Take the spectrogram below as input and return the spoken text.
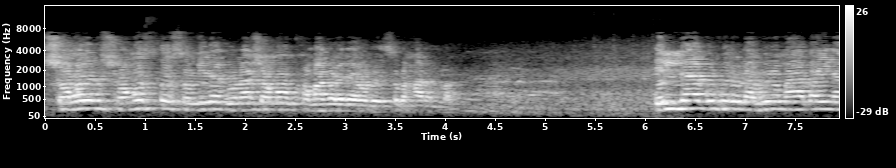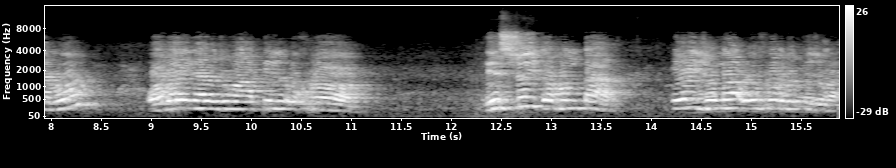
সময়ের সমস্ত সগিরা গুণাসমূহ ক্ষমা করে দেওয়া হবে, সুবহানাল্লাহ। ইল্লা গুফিরু লাহু মা বাইনাহু ওয়া বাইনাল জুমআতিল উখরা। নিশ্চয়ই তখন তার এই জুমা ও পরবর্তী জুমা।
